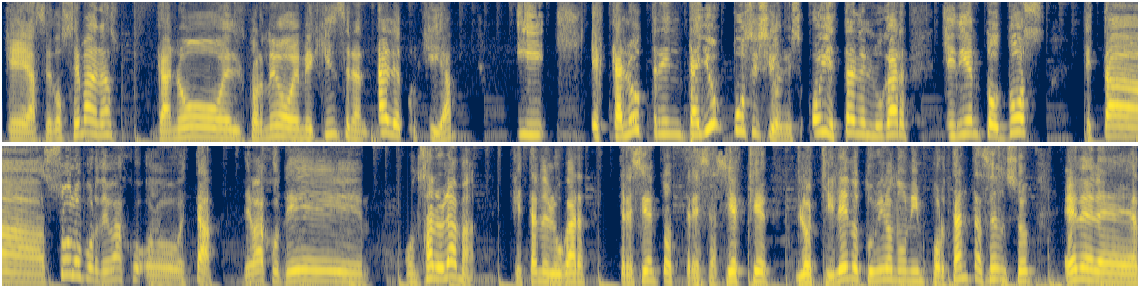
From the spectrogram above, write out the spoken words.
que hace dos semanas ganó el torneo M15 en Antalya, Turquía, y escaló 31 posiciones. Hoy está en el lugar 502 está solo por debajo, o está debajo de Gonzalo Lama, que está en el lugar 313. Así es que los chilenos tuvieron un importante ascenso en el eh,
